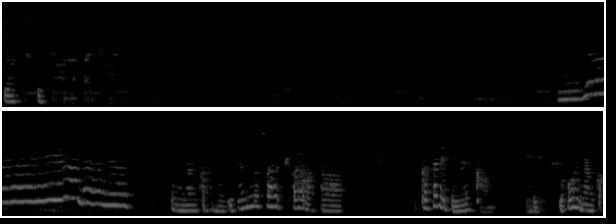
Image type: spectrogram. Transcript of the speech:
気をつけて力がさ、生かされてない感ってすごいなんか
